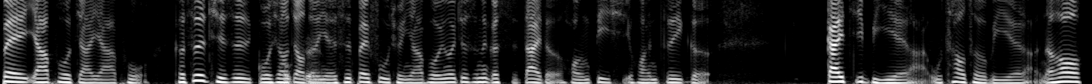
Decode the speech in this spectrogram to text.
被压迫加压迫。可是其实裹小脚的人也是被父权压迫，因为就是那个时代的皇帝喜欢这个该鸡毕业啦，无操车毕业啦，然后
